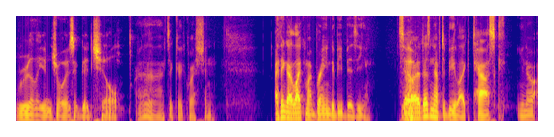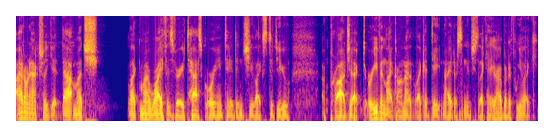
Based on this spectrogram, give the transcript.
really enjoys a good chill? Ah, that's a good question. I think I like my brain to be busy. So Yeah. it doesn't have to be like task, you know, I don't actually get that much like my wife is very task oriented and she likes to do a project or even like on a like a date night or something. She's like, Hey, how about if we like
